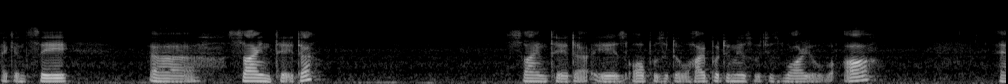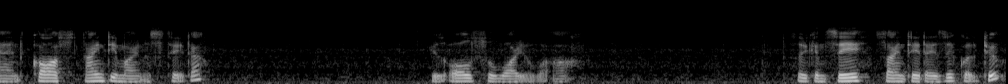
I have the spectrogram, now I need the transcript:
I can say uh, sine theta. Sine theta is opposite over hypotenuse which is y over r and cos 90 minus theta is also y over r. So you can say sine theta is equal to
